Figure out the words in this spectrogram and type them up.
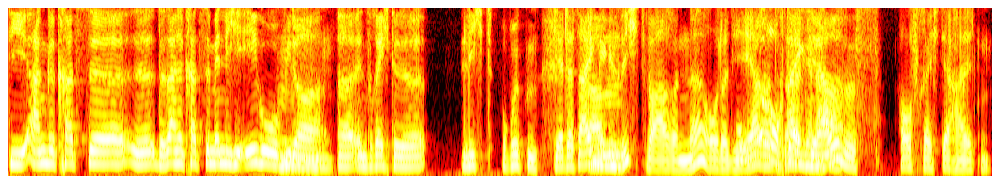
die angekratzte, äh, das angekratzte männliche Ego wieder äh, ins rechte Licht rücken. Ja, das eigene Ähm, Gesicht wahren, ne? Oder die Ehre auch des eigenen ja. Hauses aufrechterhalten.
